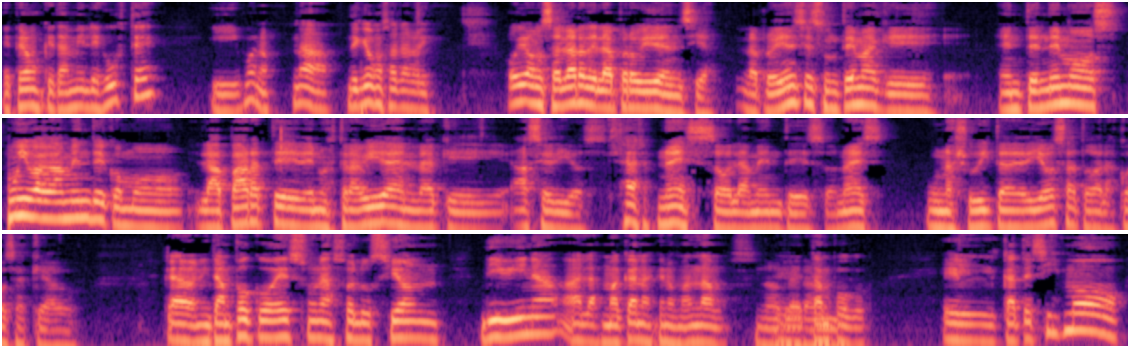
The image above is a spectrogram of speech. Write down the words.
Esperamos que también les guste. Y bueno, nada, ¿de qué vamos a hablar hoy? Hoy vamos a hablar de la providencia. La providencia es un tema que entendemos muy vagamente como la parte de nuestra vida en la que hace Dios. Claro. No es solamente eso, no es una ayudita de Dios a todas las cosas que hago. Claro, ni tampoco es una solución divina a las macanas que nos mandamos. No, Eh, tampoco. El catecismo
